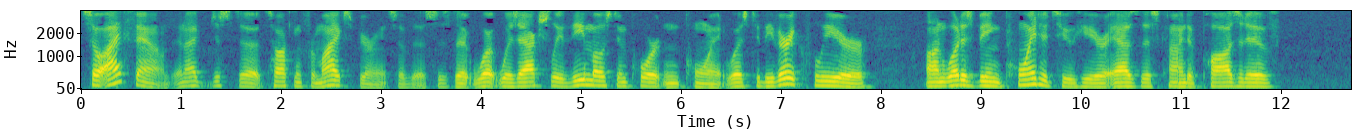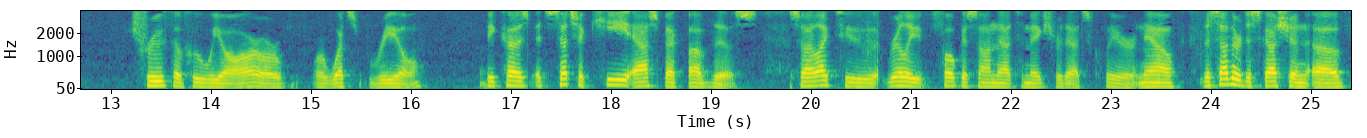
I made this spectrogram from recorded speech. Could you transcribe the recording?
So I found, and I'm just uh, talking from my experience of this, is that what was actually the most important point was to be very clear on what is being pointed to here as this kind of positive truth of who we are or, or what's real, because it's such a key aspect of this. So I like to really focus on that to make sure that's clear. Now, this other discussion of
